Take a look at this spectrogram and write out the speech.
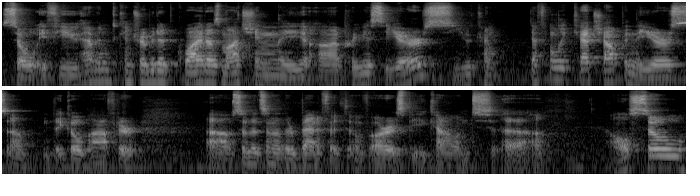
So if you haven't contributed quite as much in the uh, previous years, you can definitely catch up in the years um, that go after. Uh, so that's another benefit of RSP account. Uh, also,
